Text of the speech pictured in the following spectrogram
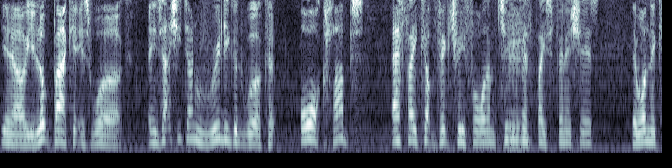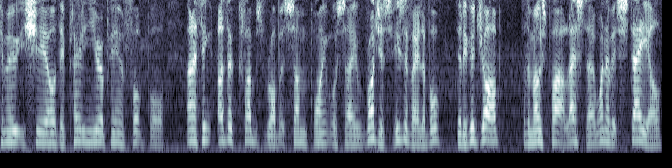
you know, you look back at his work, and he's actually done really good work at all clubs. FA Cup victory for them, two mm. fifth place finishes. They won the Community Shield. They played in European football. And I think other clubs, Rob, at some point will say, Rodgers, he's available. Did a good job for the most part at Leicester. Went a bit stale.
